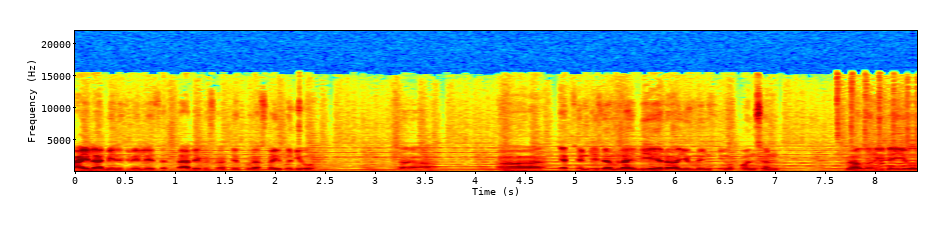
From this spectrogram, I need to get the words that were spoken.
पाइला म्यानेजमेन्टले चालेको छ त्यो कुरा सही पनि हो तर एब्सेन्टिजमलाई लिएर युनियनसँग कन्सर्न नगरी नै यो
